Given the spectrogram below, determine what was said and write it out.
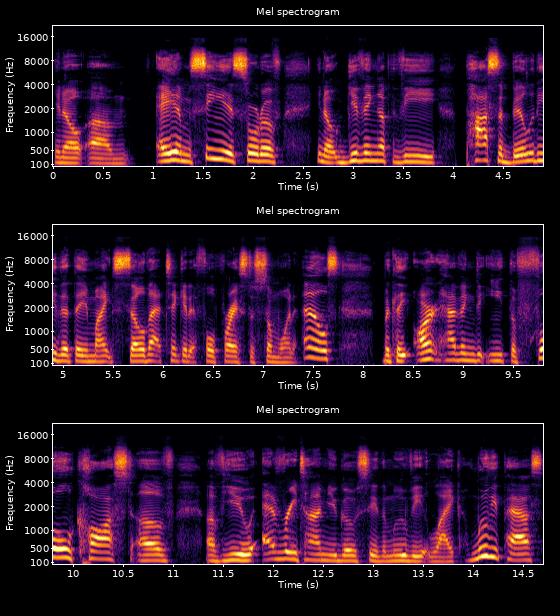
You know, um, AMC is sort of, you know, giving up the possibility that they might sell that ticket at full price to someone else but they aren't having to eat the full cost of, of you every time you go see the movie like MoviePass.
